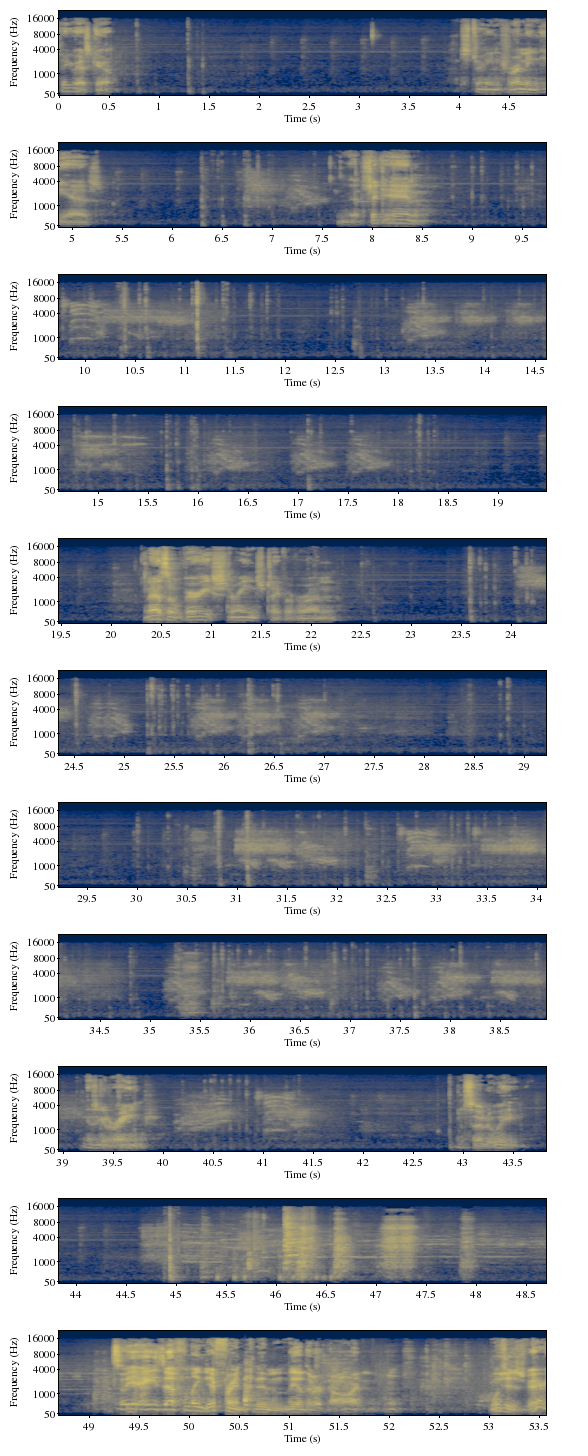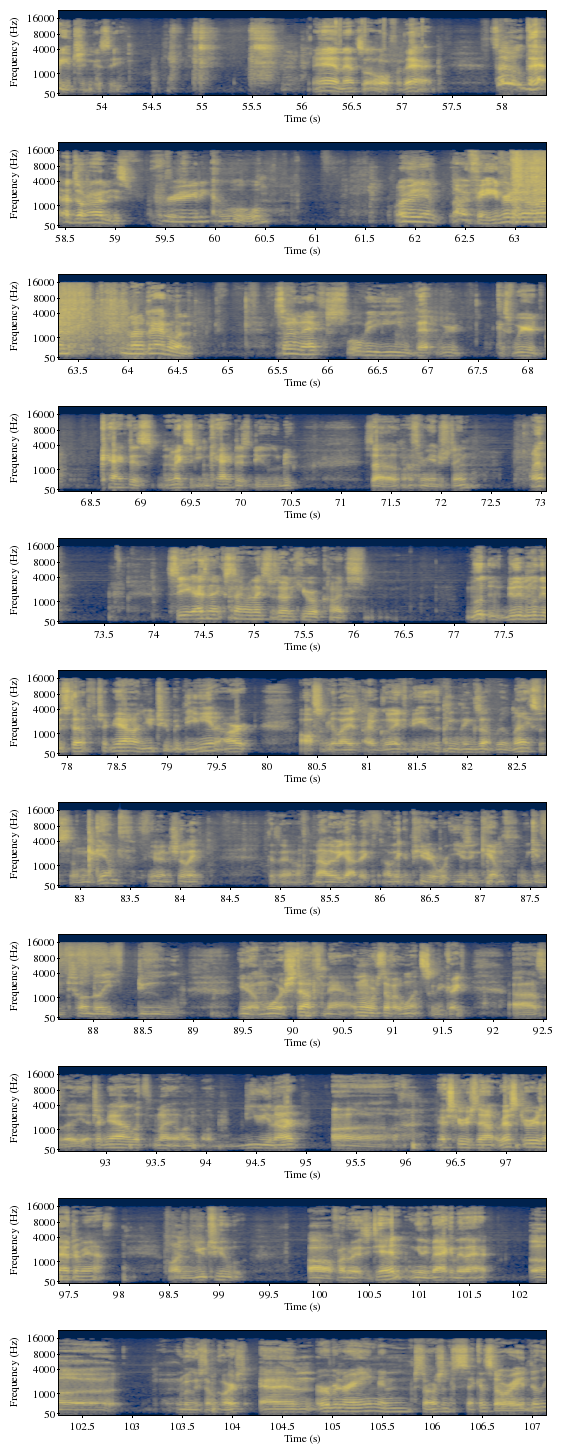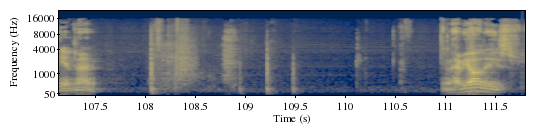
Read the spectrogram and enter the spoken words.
Take your rest, girl. Strange running he has. The chicken. That's a very strange type of run. He's good range. And so do we. So yeah, he's definitely different than the other Dawn, which is very interesting to see. And that's all for that. So that Adon is pretty cool. I mean, not my favorite Adon, not a bad one. So next will be that weird, this weird cactus, Mexican cactus dude. So that's gonna be interesting. Well, see you guys next time on the next episode of Hero Comics doing Mugen stuff. Check me out on YouTube and Deviant Art. Also realize I'm going to be hooking things up real nice with some GIMP eventually. Because you know, now that we got the other computer, we're using GIMP. We can totally do, you know, more stuff now, more stuff at once. It's gonna be great. Uh, so yeah, check me out with my on, DeviantArt, uh, Rescuers out, Rescuers Aftermath on YouTube. Uh, Fantasy 10. I'm getting back into that. Uh, movie stuff, of course, and Urban Rain and Sergeant's Second Story until the end time. And happy holidays,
